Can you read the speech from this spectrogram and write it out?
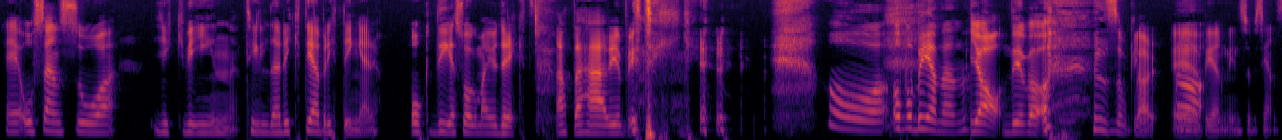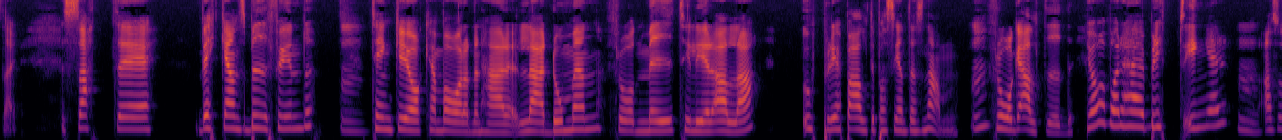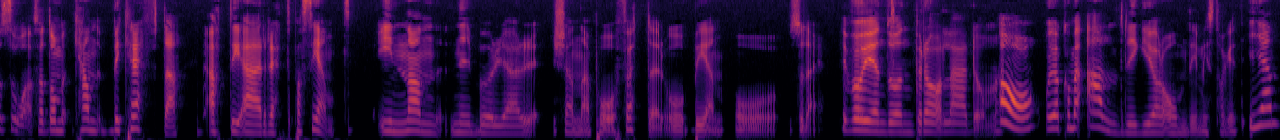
Eh, och sen så gick vi in till den riktiga Brittinger. Och det såg man ju direkt, att det här är Brittinger. Åh, och på benen. ja, det var såklart eh, Ja. beninsufficiens där. Så att eh, veckans bifynd Mm. tänker jag kan vara den här lärdomen från mig till er alla. Upprepa alltid patientens namn. Mm. Fråga alltid, ja var det här Britt-Inger? Mm. Alltså så, så att de kan bekräfta att det är rätt patient innan ni börjar känna på fötter och ben och sådär. Det var ju ändå en bra lärdom. Ja, och jag kommer aldrig göra om det misstaget igen.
